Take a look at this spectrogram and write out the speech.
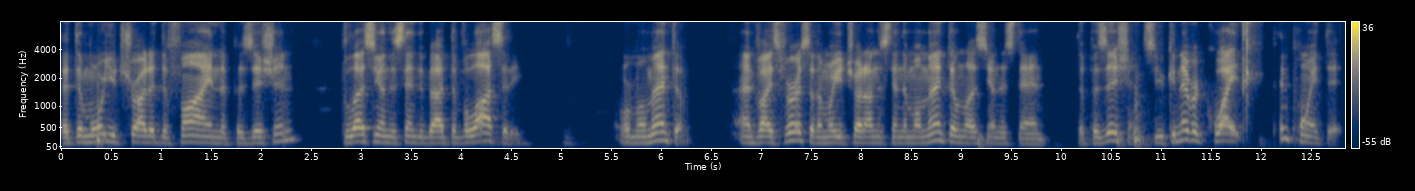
that the more you try to define the position, the less you understand about the velocity or momentum, and vice versa. The more you try to understand the momentum, the less you understand the position. So you can never quite pinpoint it.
